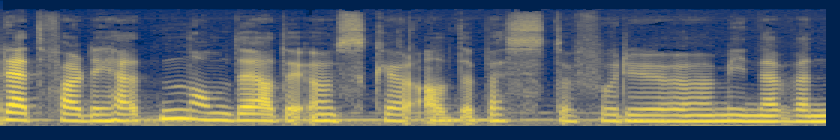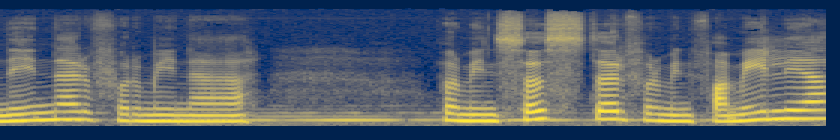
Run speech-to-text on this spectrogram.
Rettferdigheten om det at jeg ønsker alt det beste for mine venninner, for, for min søster, for min familie.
